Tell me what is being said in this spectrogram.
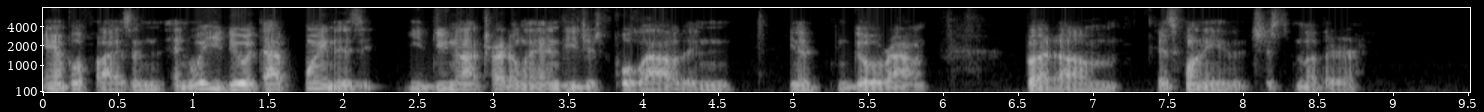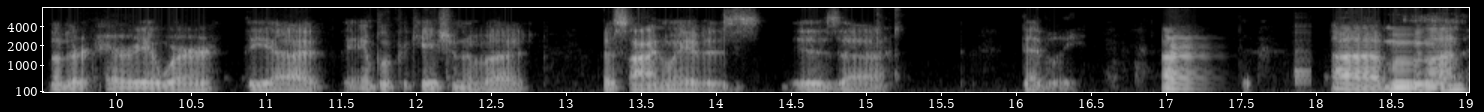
amplifies. And and what you do at that point is you do not try to land. You just pull out and you know go around. But um, it's funny. It's just another another area where the uh, the amplification of a, a sine wave is is uh, deadly. All right. Uh, moving on.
